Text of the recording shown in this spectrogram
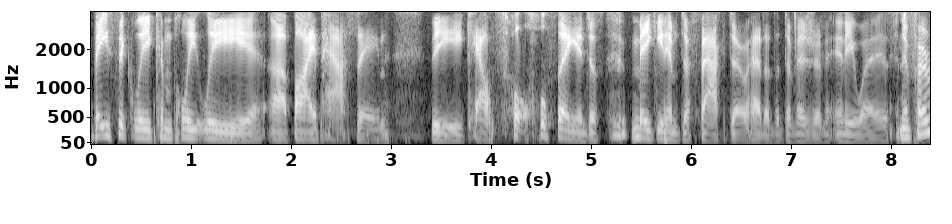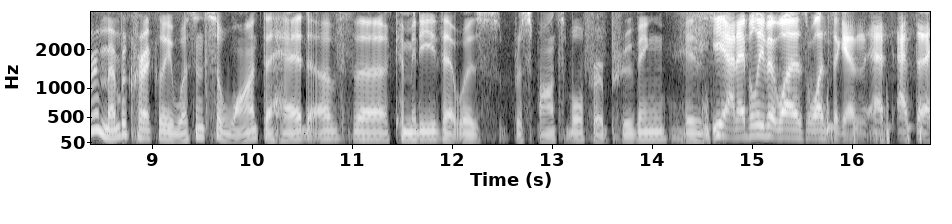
basically completely uh, bypassing the council thing and just making him de facto head of the division, anyways. And if I remember correctly, wasn't Sawant the head of the committee that was responsible for approving his Yeah, and I believe it was once again at, at the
